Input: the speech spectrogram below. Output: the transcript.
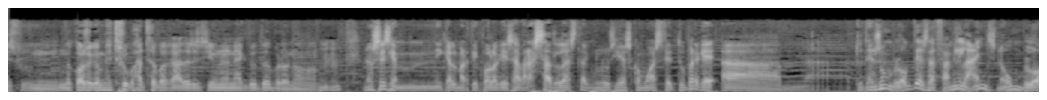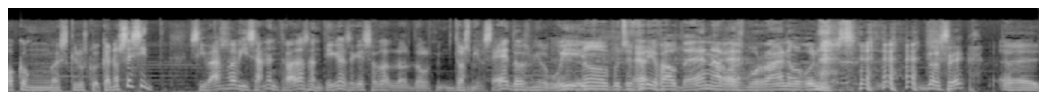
és un- una cosa que m'he trobat a vegades així, una anècdota, però no... Mm -hmm. No sé si en Miquel Martí Pol hagués abraçat les tecnologies com ho has fet tu, perquè uh, tu tens un blog des de fa mil anys, no? Un blog on escrius... Que no sé si, si vas revisant entrades antigues, que això del, del, del 2007, 2008... No, potser faria falta, eh? Anar-les borrant, algunes. No sé. Eh,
